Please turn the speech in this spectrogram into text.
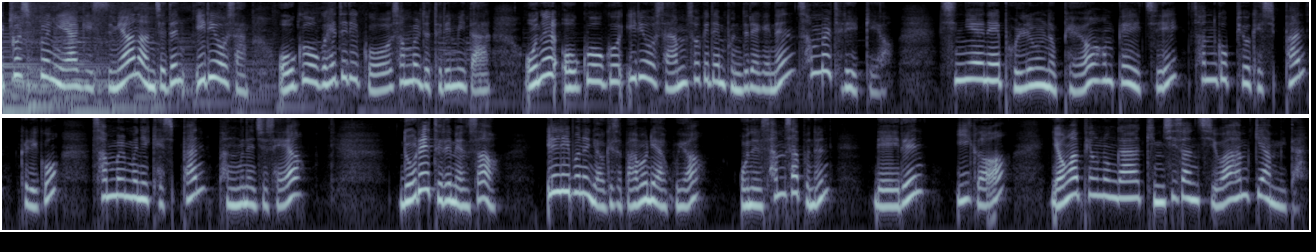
듣고 싶은 이야기 있으면 언제든 1253 5959 해드리고 선물도 드립니다. 오늘 5959 1253 소개된 분들에게는 선물 드릴게요. 신예은의 볼륨을 높여요 홈페이지 선고표 게시판 그리고 선물 문의 게시판 방문해주세요. 노래 들으면서 1, 2부는 여기서 마무리하고요. 오늘 3, 4부는 내일은 이거 영화평론가 김시선 씨와 함께 합니다.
